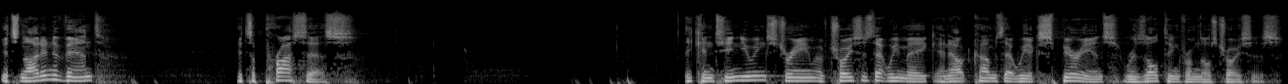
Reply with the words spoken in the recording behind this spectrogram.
It's not an event, it's a process. A continuing stream of choices that we make and outcomes that we experience resulting from those choices.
